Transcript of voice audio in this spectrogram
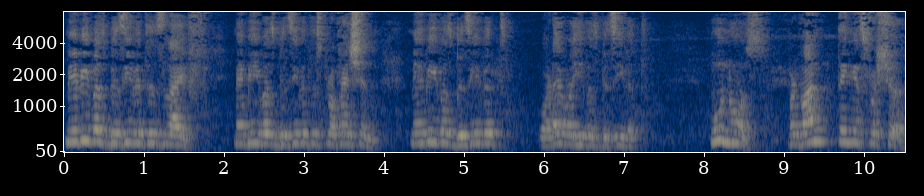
Maybe he was busy with his life. Maybe he was busy with his profession. Maybe he was busy with whatever he was busy with. Who knows? But one thing is for sure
